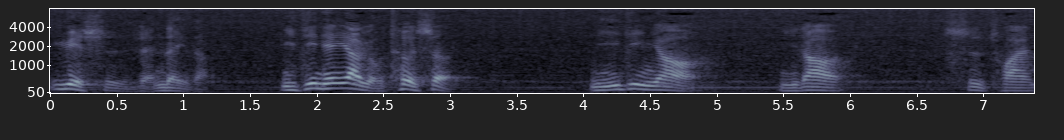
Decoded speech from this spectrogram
越是人类的。你今天要有特色，你一定要，你到四川，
